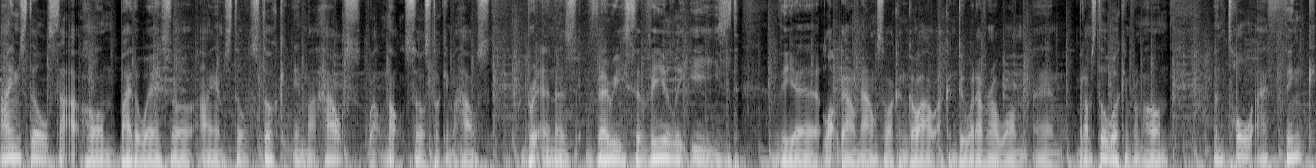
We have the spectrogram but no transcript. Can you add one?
I'm still sat at home, by the way, so I am still stuck in my house. Well, not so stuck in my house. Britain has very severely eased the uh, lockdown now, so I can go out, I can do whatever I want, um, but I'm still working from home until I think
